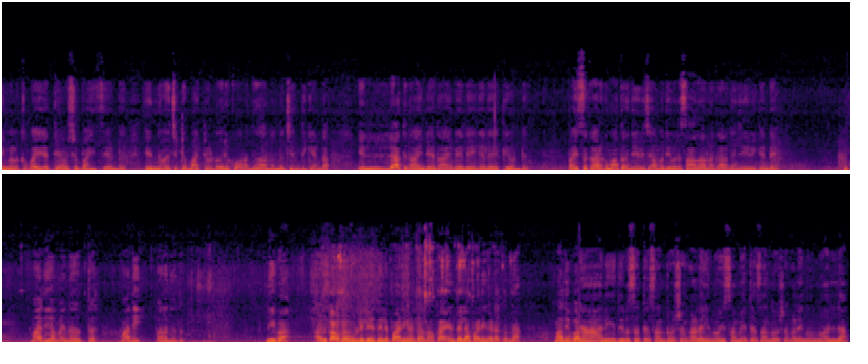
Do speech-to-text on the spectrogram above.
നിങ്ങൾക്ക് അത്യാവശ്യം പൈസയുണ്ട് എന്ന് വെച്ചിട്ട് മറ്റുള്ളവർ കുറഞ്ഞു തന്നൊന്നും ചിന്തിക്കേണ്ട. എല്ലാത്തിനും അതിന്റെതായ വിലയും വിലയൊക്കെ ഉണ്ട്. പൈസക്കാർക്ക് മാത്രം ജീവിച്ചാൽ മതി ഒരു സാധാരണക്കാർക്കും ജീവിക്കണ്ടേ? മതി അമ്മ നിർത്ത് മതി പറഞ്ഞത്. നീ വാ അവർക്ക് അവ ഉള്ളിൽ എന്തെങ്കിലും പണിയുണ്ടോ നോക്കാം. എന്തെല്ലാം പണി കിടക്കുന്ന? മതി ഞാൻ ഈ ദിവസത്തെ സന്തോഷം കളയുന്നു ഈ സമയത്തെ സന്തോഷം കളയുന്നു ഒന്നും അല്ല.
